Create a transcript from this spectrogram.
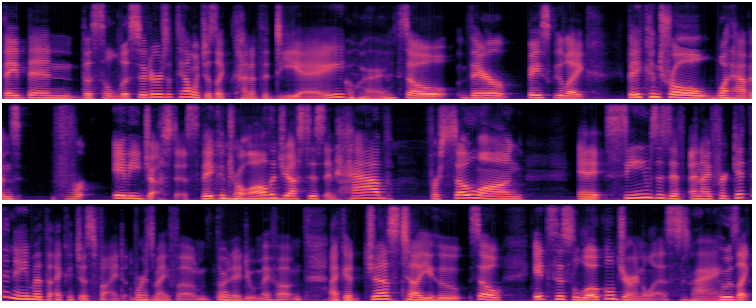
they've been the solicitors of town, which is like kind of the DA. Okay. So they're basically like they control what happens for any justice. They control all the justice and have for so long. And it seems as if, and I forget the name of the, I could just find it. Where's my phone? What did I do with my phone? I could just tell you who. So it's this local journalist Okay. who's like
